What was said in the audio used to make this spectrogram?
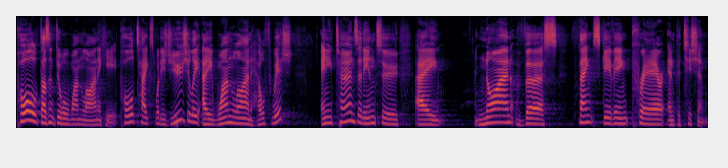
Paul doesn't do a one liner here. Paul takes what is usually a one line health wish and he turns it into a nine verse thanksgiving, prayer, and petition.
